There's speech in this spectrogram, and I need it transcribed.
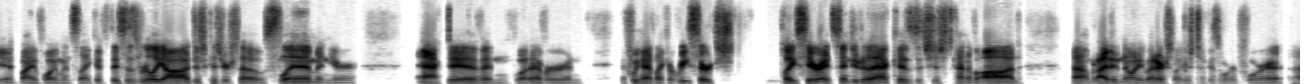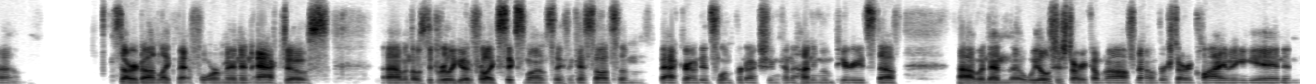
at my appointments, like if this is really odd just because you're so slim and you're active and whatever. And if we had like a research place here, I'd send you to that because it's just kind of odd. Um, but I didn't know any better, so I just took his word for it. Um, started on like metformin and Actos, um, and those did really good for like six months. I think I saw some background insulin production, kind of honeymoon period stuff. Um, and then the wheels just started coming off. Number started climbing again, and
